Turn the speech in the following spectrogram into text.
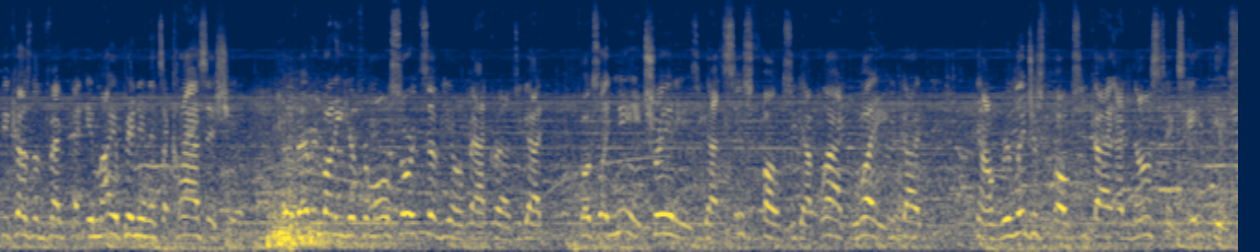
because of the fact that, in my opinion, it's a class issue. You have everybody here from all sorts of, you know, backgrounds. You got folks like me, trannies. You got cis folks. You got black, white. You got, you know, religious folks. You got agnostics, atheists.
